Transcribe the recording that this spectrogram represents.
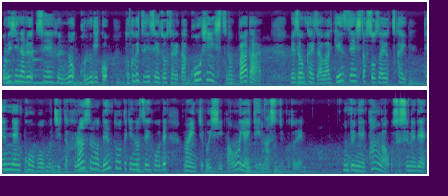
オリジナル製粉の小麦粉特別に製造された高品質のバター。メゾンカイザーは厳選した素材を使い天然酵母を用いたフランスの伝統的な製法で毎日美味しいパンを焼いています。ということで本当にねパンがおすすめで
